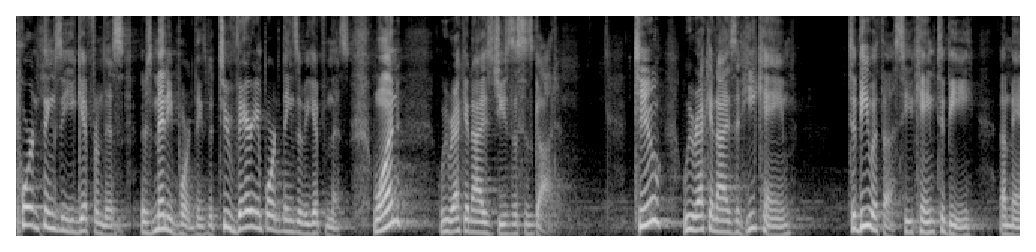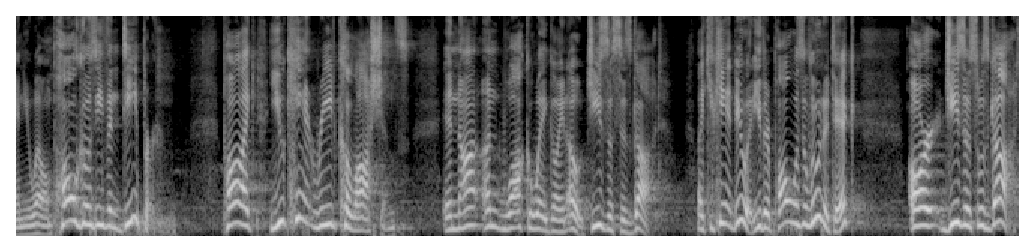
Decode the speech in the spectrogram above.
important things that you get from this. There's many important things, but two very important things that we get from this. One, we recognize Jesus is God. Two, we recognize that he came to be with us. He came to be Emmanuel. And Paul goes even deeper. Paul, like, you can't read Colossians and not un- walk away going, oh, Jesus is God. Like, you can't do it. Either Paul was a lunatic or Jesus was God.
